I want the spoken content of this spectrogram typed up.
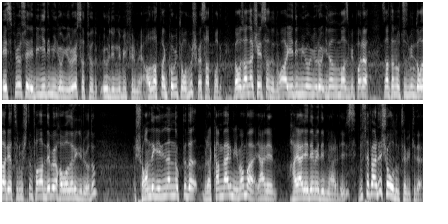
İle bir 7 milyon euroya satıyorduk Ürdünlü bir firmaya. Allah'tan Covid olmuş ve satmadık. Ben o zamanlar şey sanıyordum. Aa 7 milyon euro inanılmaz bir para. Zaten 30 bin dolar yatırmıştım falan diye böyle havaları giriyordum. Şu anda gelinen noktada rakam vermeyeyim ama yani hayal edemediğim yerdeyiz. Bu sefer de şu oldum tabii ki de.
